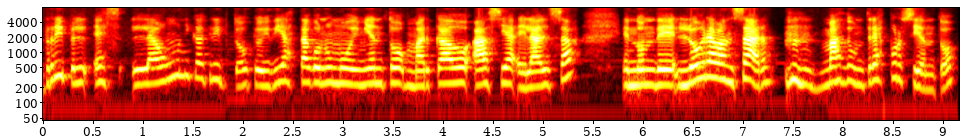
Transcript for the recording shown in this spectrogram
Ripple es la única cripto que hoy día está con un movimiento marcado hacia el alza, en donde logra avanzar más de un 3%,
